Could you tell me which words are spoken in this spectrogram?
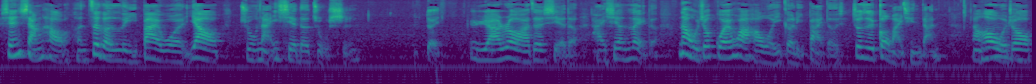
先想好，很这个礼拜我要煮哪一些的主食，对，鱼啊、肉啊这些的海鲜类的，那我就规划好我一个礼拜的就是购买清单，然后我就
